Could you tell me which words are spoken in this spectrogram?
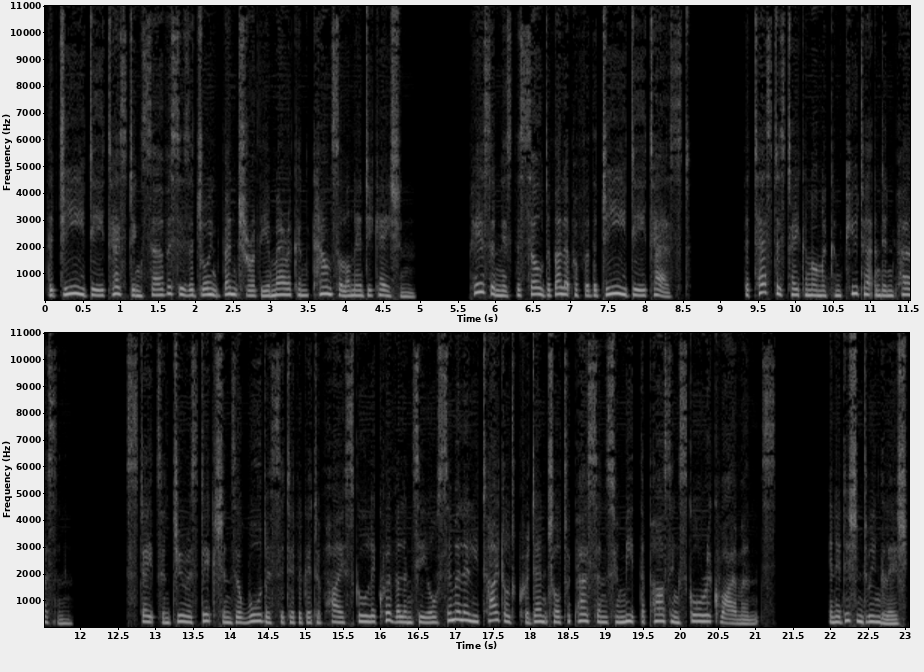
The GED testing service is a joint venture of the American Council on Education. Pearson is the sole developer for the GED test. The test is taken on a computer and in person. States and jurisdictions award a certificate of high school equivalency or similarly titled credential to persons who meet the passing score requirements. In addition to English,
